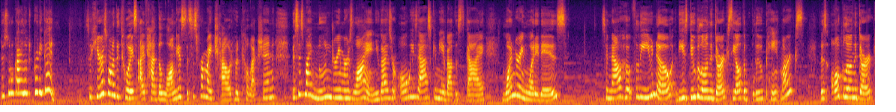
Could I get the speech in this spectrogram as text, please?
this little guy looks pretty good. So here's one of the toys I've had the longest. This is from my childhood collection. This is my Moon Dreamers lion. You guys are always asking me about this guy, wondering what it is. So now hopefully you know, these do glow in the dark. See all the blue paint marks? Those all glow in the dark.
